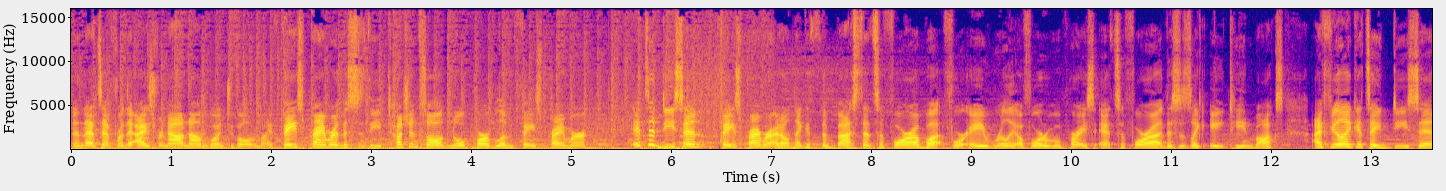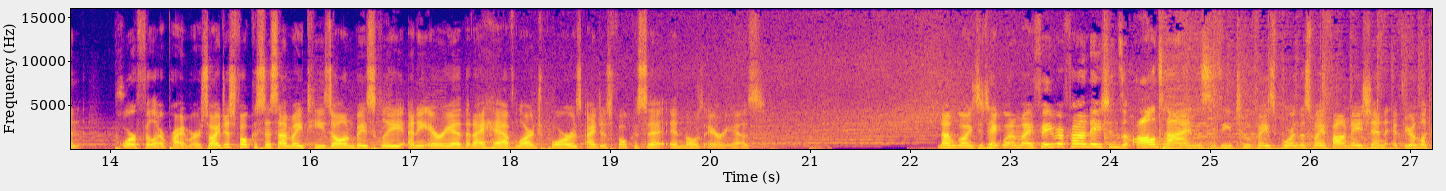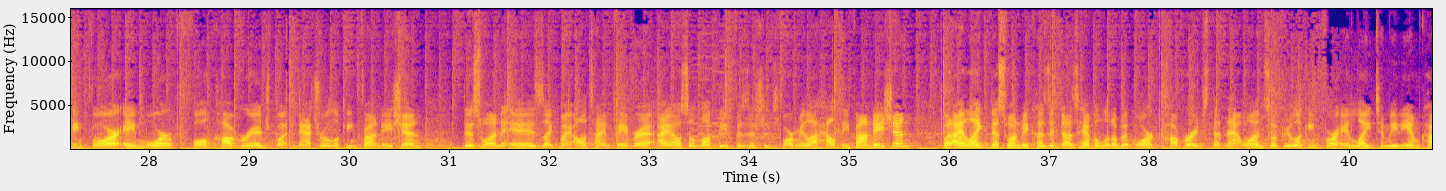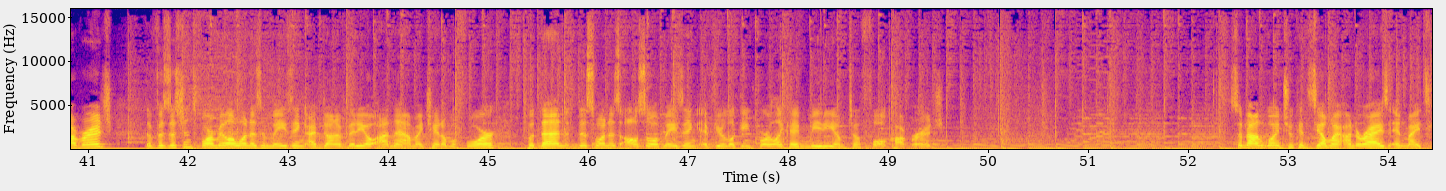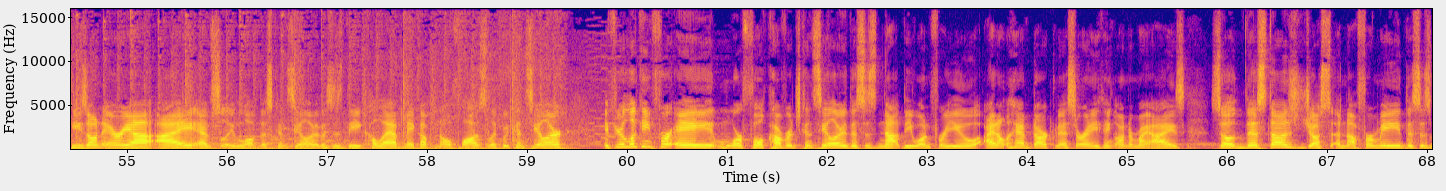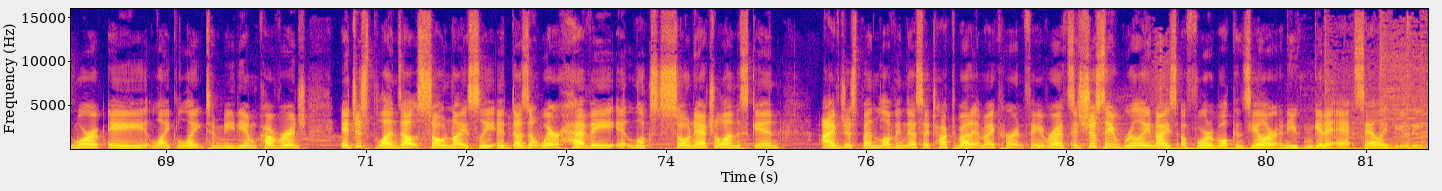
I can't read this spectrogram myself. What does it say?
And that's it for the eyes for now. Now I'm going to go with my face primer. This is the Touch in Sol No Poreblem Face Primer. It's a decent face primer. I don't think it's the best at Sephora, but for a really affordable price at Sephora, this is like 18 bucks. I feel like it's a decent pore filler primer. So I just focus this on my T-zone. Basically, any area that I have large pores, I just focus it in those areas. Now I'm going to take one of my favorite foundations of all time. This is the Too Faced Born This Way foundation. If you're looking for a more full coverage but natural looking foundation, This one is like my all-time favorite. I also love the Physicians Formula Healthy Foundation, but I like this one because it does have a little bit more coverage than that one. So if you're looking for a light to medium coverage, the Physicians Formula one is amazing. I've done a video on that on my channel before, but then this one is also amazing if you're looking for like a medium to full coverage. So now I'm going to conceal my under eyes and my T-zone area. I absolutely love this concealer. This is the Collab Makeup No Flaws Liquid Concealer. If you're looking for a more full coverage concealer, this is not the one for you. I don't have darkness or anything under my eyes, so this does just enough for me. This is more of a like light to medium coverage. It just blends out so nicely. It doesn't wear heavy. It looks so natural on the skin. I've just been loving this. I talked about it in my current favorites. It's just a really nice, affordable concealer, and you can get it at Sally Beauty.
